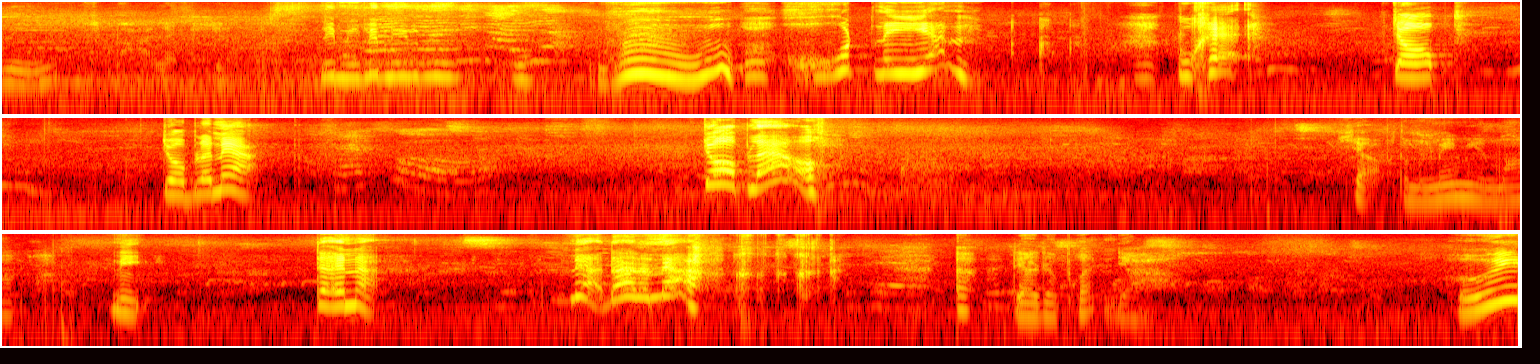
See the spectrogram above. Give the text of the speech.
หนีชิบหายแล้วรีบหนีรีบหนีรีบหนีโอ้โหโคตรเนียนกูแค่ จบ จบแล้วเนี่ย จบแล้วเหี้ยแต่มันไม่เนียนมากนี่ได้น่ะเนี่ยได้แล้วเนี่ย ดี๋ยวเดี๋ยวเพื่อนอย่าเฮ้ย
